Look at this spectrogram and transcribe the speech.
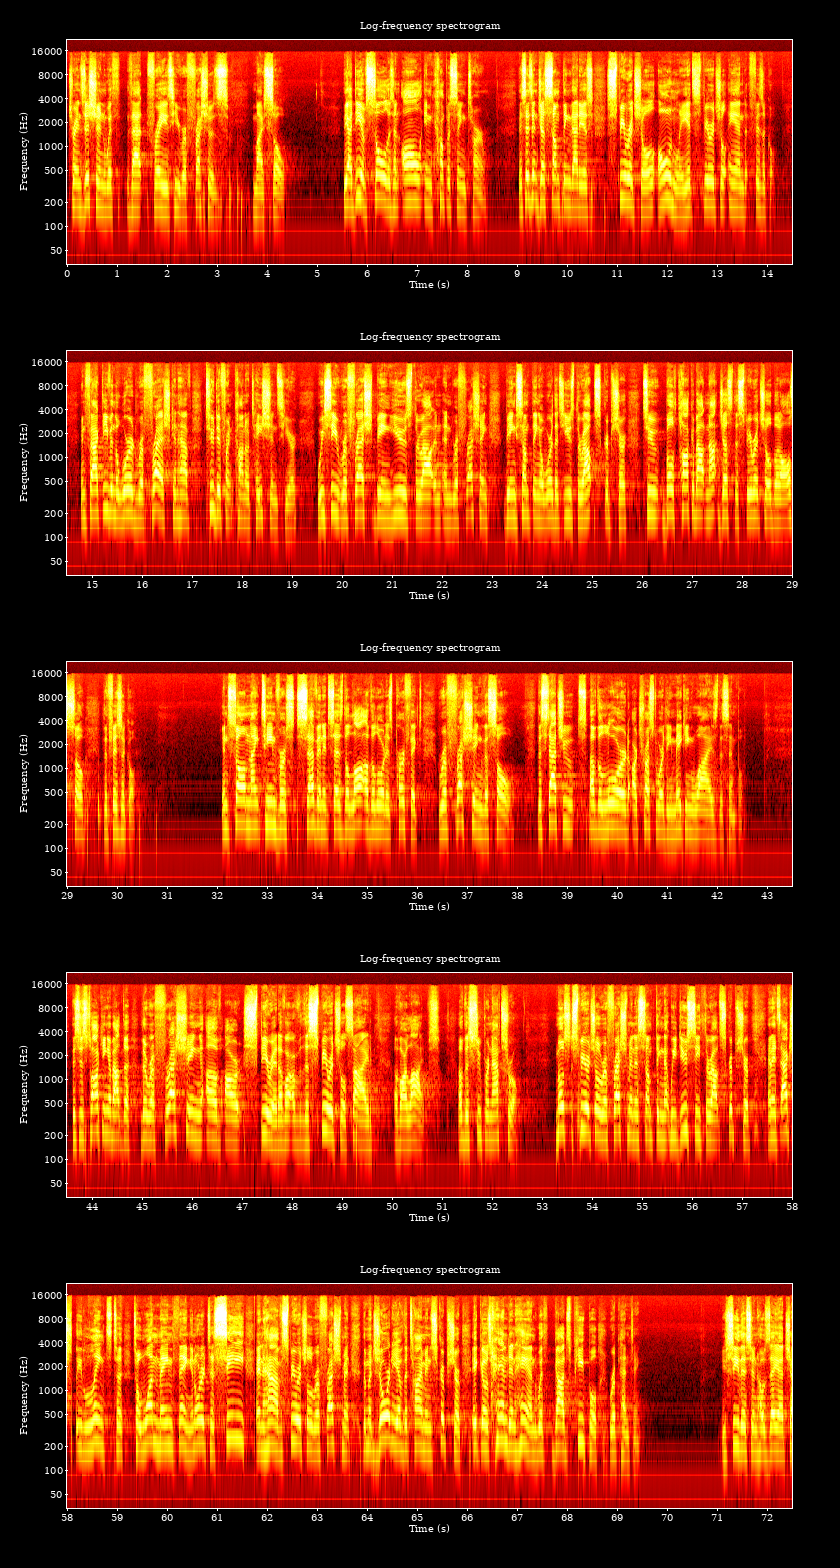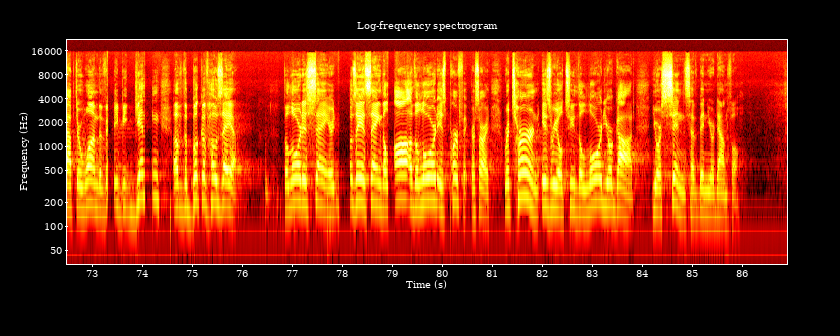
transition with that phrase, He refreshes my soul. The idea of soul is an all encompassing term. This isn't just something that is spiritual only, it's spiritual and physical. In fact, even the word refresh can have two different connotations here. We see refresh being used throughout, and, and, refreshing being something, a word that's used throughout Scripture to both talk about not just the spiritual, but also the physical. In Psalm 19, verse 7, it says, The law of the Lord is perfect, refreshing the soul. The statutes of the Lord are trustworthy, making wise the simple. This is talking about the, the refreshing of our spirit, of, our, of the spiritual side of our lives, of the supernatural. Most spiritual refreshment is something that we do see throughout Scripture, and it's actually linked to, to one main thing. In order to see and have spiritual refreshment, the majority of the time in Scripture, it goes hand in hand with God's people repenting. You see this in Hosea chapter 1, the very beginning of the book of Hosea. The Lord is saying, or Hosea is saying, the law of the Lord is perfect. Or sorry, return, Israel, to the Lord your God. Your sins have been your downfall.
